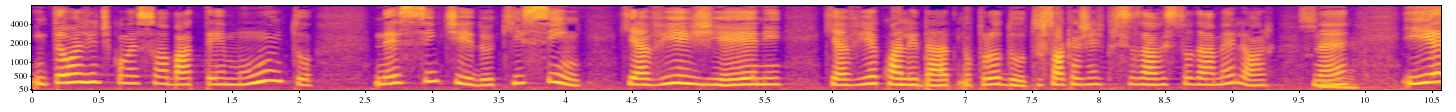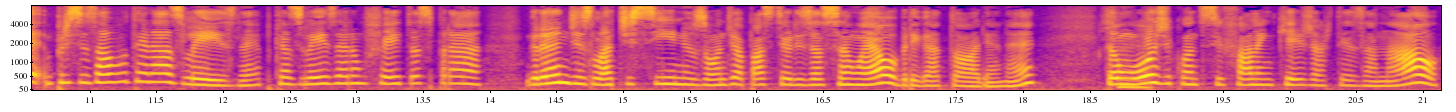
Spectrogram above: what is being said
Então a gente começou a bater muito nesse sentido, que sim, que havia higiene, que havia qualidade no produto, só que a gente precisava estudar melhor, sim. né? E eh, precisava alterar as leis, né? Porque as leis eram feitas para grandes laticínios, onde a pasteurização é obrigatória, né? Então, sim. hoje, quando se fala em queijo artesanal,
